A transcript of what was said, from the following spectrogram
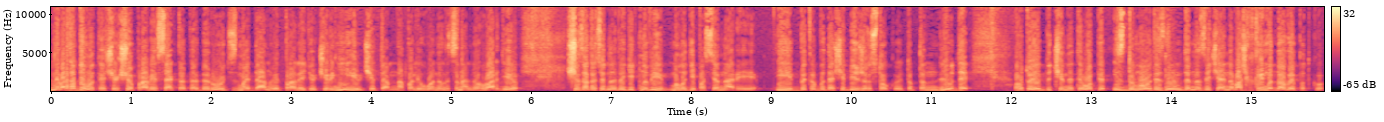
не варто думати, що якщо правий сектор переберуть з Майдану, відправлять у Чернігів чи там на полігони Національну гвардію, що завтра сьогодні вийдуть нові молоді пасіонарії, і битва буде ще більш жорстокою. Тобто люди готові дочинити опір і здомовити з ним буде надзвичайно важко, крім одного випадку,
